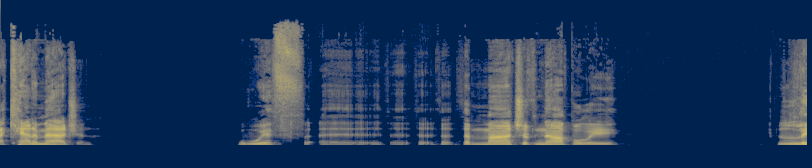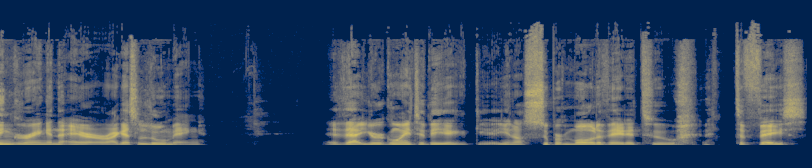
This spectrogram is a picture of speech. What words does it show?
I can't imagine with uh, the, the, match of Napoli lingering in the air, or I guess looming, that you're going to be, you know, super motivated to to face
